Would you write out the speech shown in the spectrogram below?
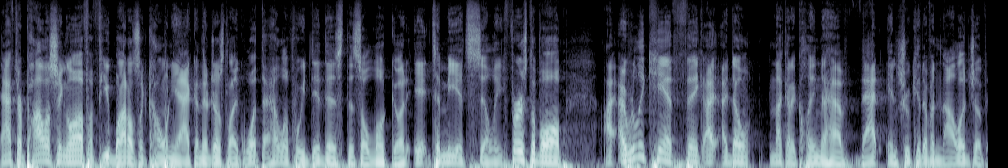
after polishing off a few bottles of cognac, and they're just like, "What the hell? If we did this, this will look good." It to me, it's silly. First of all. I, I really can't think. I, I don't. I'm not going to claim to have that intricate of a knowledge of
